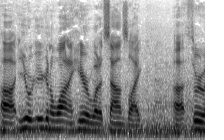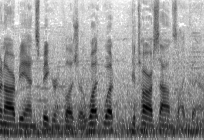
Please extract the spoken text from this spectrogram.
uh, you're, you're going to want to hear what it sounds like uh, through an RBN speaker enclosure, what, what guitar sounds like there.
